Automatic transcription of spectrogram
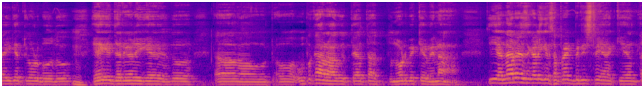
ಕೈಗೆತ್ತಿಕೊಳ್ಬೋದು ಹೇಗೆ ಜನಗಳಿಗೆ ಇದು ಉಪಕಾರ ಆಗುತ್ತೆ ಅಂತ ನೋಡಬೇಕೇ ವಿನಃ ಈ ಎನ್ ಆರ್ ಎಸ್ಗಳಿಗೆ ಸಪ್ರೇಟ್ ಮಿನಿಸ್ಟ್ರಿ ಹಾಕಿ ಅಂತ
